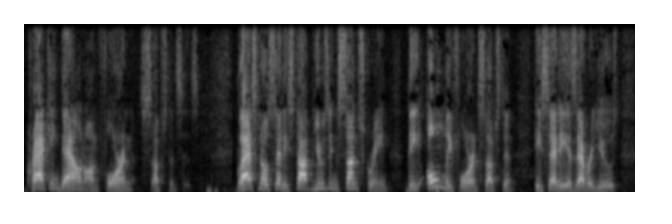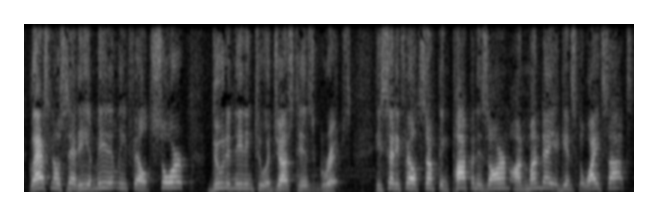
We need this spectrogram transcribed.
cracking down on foreign substances. Glasnow said he stopped using sunscreen, the only foreign substance he said he has ever used. Glasnow said he immediately felt sore due to needing to adjust his grips. He said he felt something pop in his arm on Monday against the White Sox.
